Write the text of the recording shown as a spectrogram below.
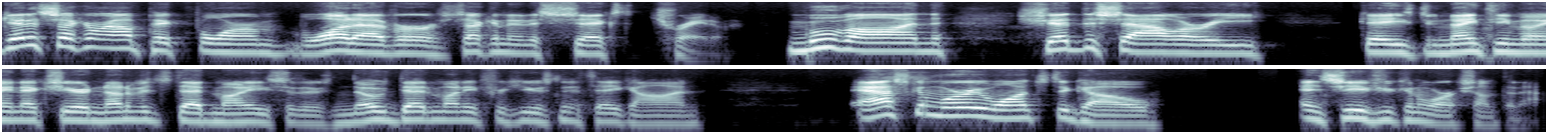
Get a second round pick for him, whatever, second and a sixth, trade him. Move on, shed the salary. Okay, he's do 19 million next year. None of it's dead money, so there's no dead money for Houston to take on. Ask him where he wants to go and see if you can work something out.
